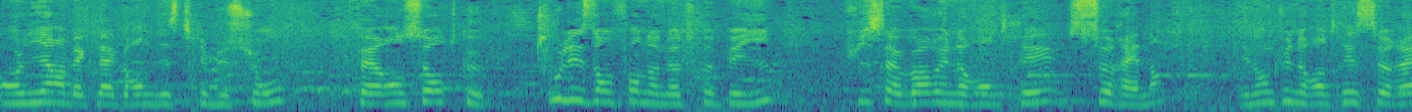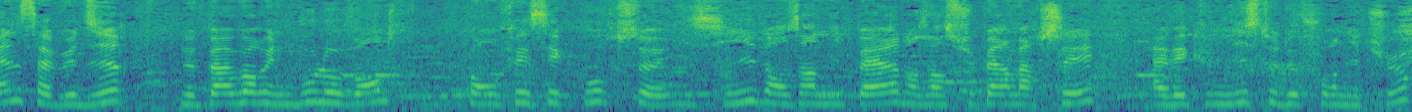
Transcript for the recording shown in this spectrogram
en lien avec la grande distribution, faire en sorte que tous les enfants de notre pays puisse avoir une rentrée sereine. Et donc une rentrée sereine, ça veut dire ne pas avoir une boule au ventre quand on fait ses courses ici, dans un hyper, dans un supermarché, avec une liste de fournitures.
